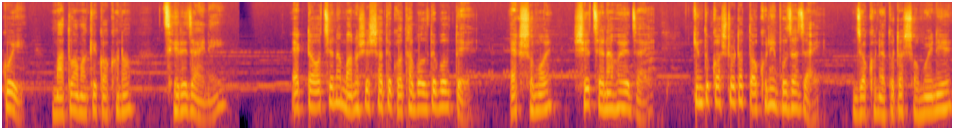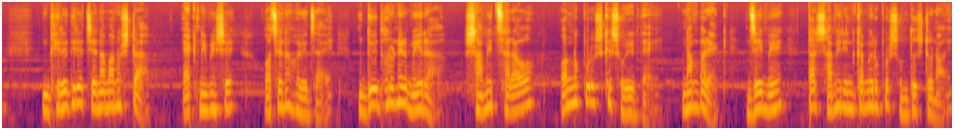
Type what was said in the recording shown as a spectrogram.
কই মা তো আমাকে কখনো ছেড়ে যায়নি। একটা অচেনা মানুষের সাথে কথা বলতে বলতে এক সময় সে চেনা হয়ে যায়, কিন্তু কষ্টটা তখনই বোঝা যায় যখন এতটা সময় নিয়ে ধীরে ধীরে চেনা মানুষটা এক নিমেষে অচেনা হয়ে যায়। দুই ধরনের মেয়েরা স্বামী ছাড়াও অন্য পুরুষকে শরীর দেয়। নাম্বার এক, যে মেয়ে তার স্বামীর ইনকামের উপর সন্তুষ্ট নয়।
